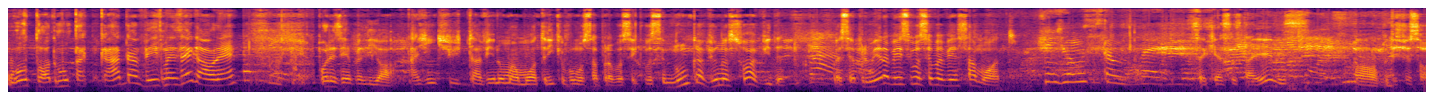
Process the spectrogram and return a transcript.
o autódromo tá cada vez mais legal, né? Por exemplo, ali, ó, a gente tá vendo uma moto ali que eu vou mostrar pra você que você nunca viu na sua vida. Vai ser a primeira vez que você vai ver essa moto. Gente, vamos também. Você quer assustar eles? Ó, deixa só.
